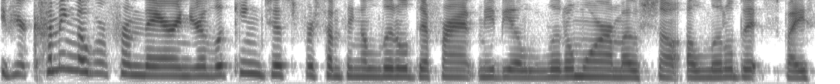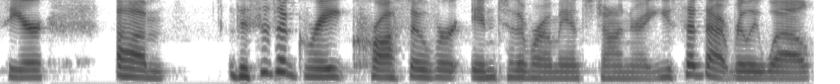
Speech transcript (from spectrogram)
If you're coming over from there and you're looking just for something a little different, maybe a little more emotional, a little bit spicier, um, this is a great crossover into the romance genre. You said that really well.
